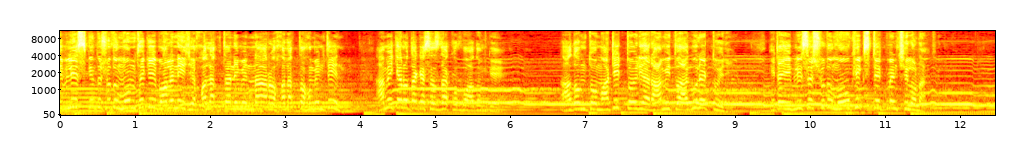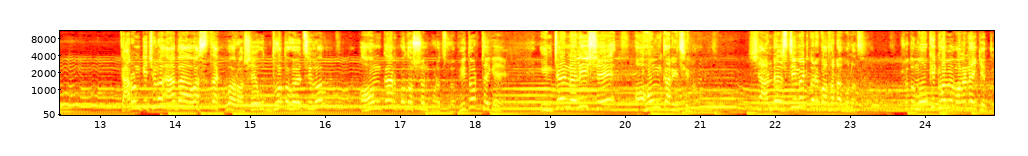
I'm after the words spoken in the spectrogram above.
ইবলিস কিন্তু শুধু মন থেকেই বলেনি যে হলাক্তানি মিন নার ও হলাক্তাহু মিন তিন। আমি কেন তাকে সেজদা করব আদমকে? আদম তো মাটির তৈরি আর আমি তো আগুনের তৈরি। এটা ইবলিসের শুধু মৌখিক স্টেটমেন্ট ছিল না। কারণ কি ছিল? আবা আওয়াস্তাকবার সে উদ্ধত হয়েছিল, অহংকার প্রদর্শন করেছিল। ভিতর থেকে ইন্টারনালি সে অহংকারী ছিল। সে আন্ডার এস্টিমেট করে কথাটা বলেছে। শুধু মৌখিকভাবে বলে নাই কিন্তু।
